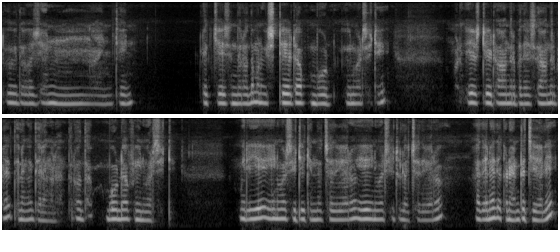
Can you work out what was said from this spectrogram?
టూ థౌజండ్ నైన్టీన్ క్లిక్ చేసిన తర్వాత మనకి స్టేట్ ఆఫ్ బోర్డ్ యూనివర్సిటీ మనకి ఏ స్టేట్ ఆంధ్రప్రదేశ్ ఆంధ్రప్రదేశ్ తెలంగాణ తెలంగాణ. తర్వాత బోర్డ్ ఆఫ్ యూనివర్సిటీ మీరు ఏ యూనివర్సిటీ కింద చదివారో ఏ యూనివర్సిటీలో చదివారో అది అనేది ఇక్కడ ఎంటర్ చేయాలి.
